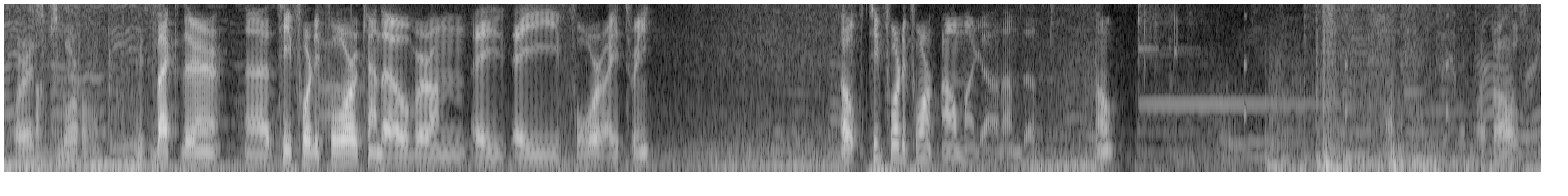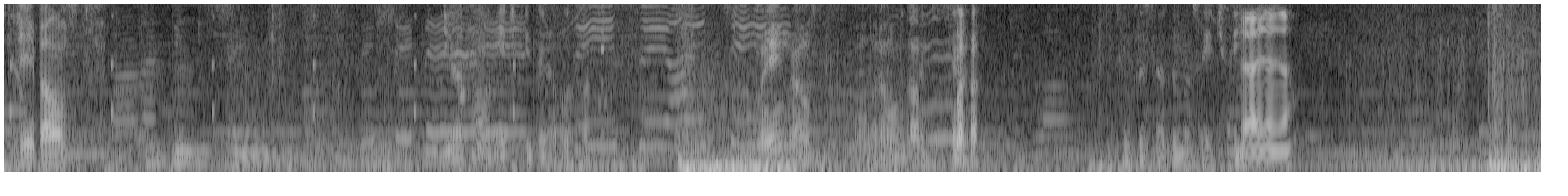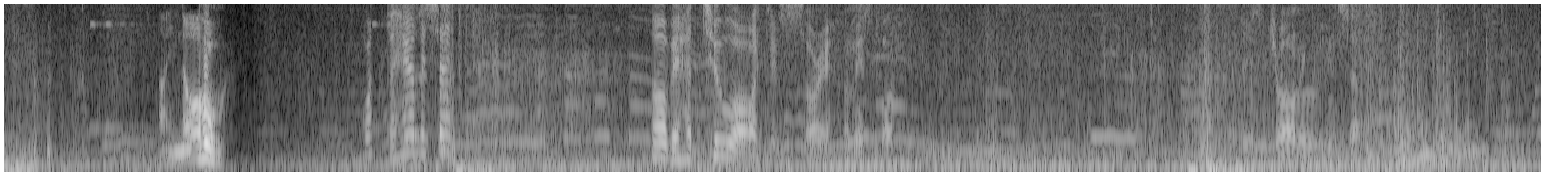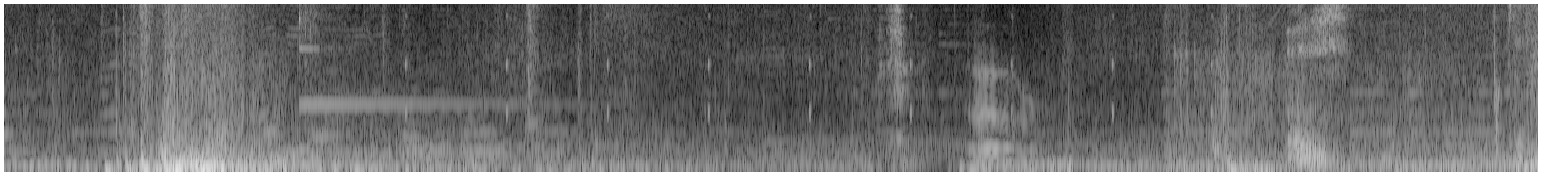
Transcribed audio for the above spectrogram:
Where is Fucking score? He's back there. Uh, T44 kinda over on A A4, A3. Oh, T44. Oh my god, I'm dead. Oh, I bounced, he bounced. You have more HP than Ulfa. Me? No. No, I No, don't I'm know. just saying. Simplus has the most HP. yeah, yeah, yeah. I know. What the hell is that? Oh, we had two artists. Sorry, I missed one. He's drowning himself. Somehow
